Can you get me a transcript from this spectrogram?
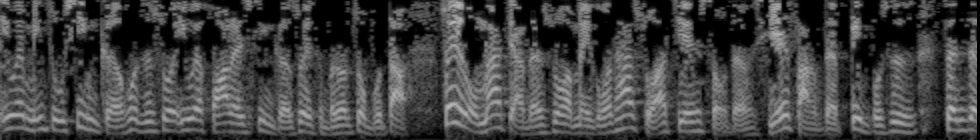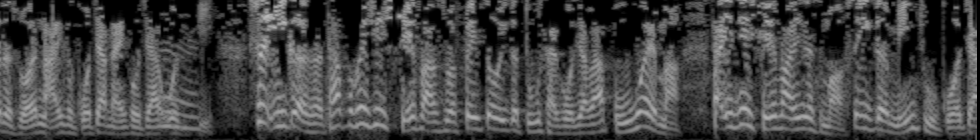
因为民族性格，或者说因为华人性格，所以什么都做不到。所以我们要讲的说，美国它所要坚守的协防的，并不是真正的所谓哪一个国家哪一个国家问题，是一个他不会去协防什么非洲一个独裁国家他不会嘛，他一定协防一个什么，是一个民主国家。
